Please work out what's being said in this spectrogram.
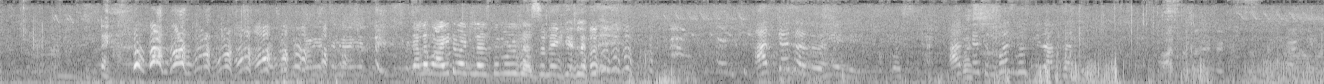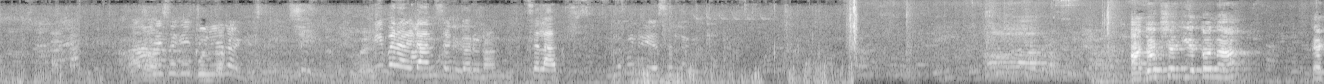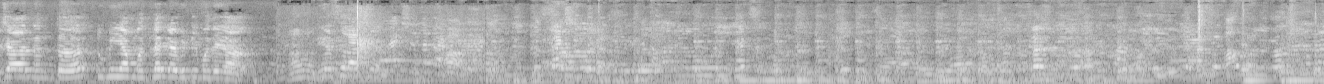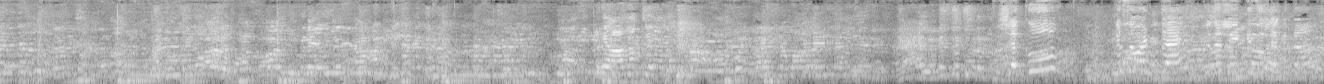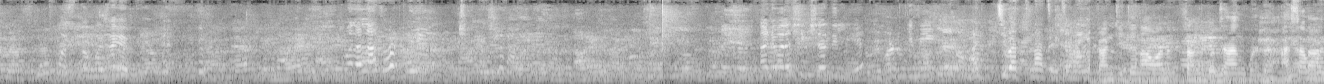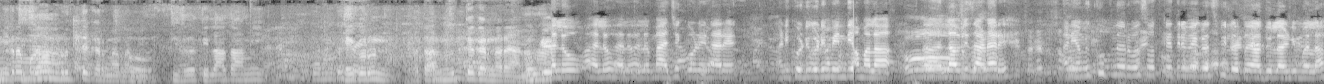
त्याला वाईट वाटलं असतं म्हणून असं नाही केलं. आज काय चालू आहे? बस. आज काय चालू? बस बस मी जात जाते. आज हे सगळे ज्युनियर आर्टिस्ट मी पण आले डान्स सेट करून. चला तुला पण रिहर्सल लागेल अधोक्षक येतो ना त्याच्यानंतर तुम्ही या मधल्या कॅव्हिटी मध्ये या. Rehearsal action. कसं वाटतंय? तुझ्या लेकीचं लग्न? खूप मस्त मजा येते. मला लाज वाटते. आणि मला शिक्षा दिली आहे की मी अजिबात नाचायचं नाही कांचीच्या नावानं चांग चांग भलं असा मंत्र म्हणून नृत्य करणार हो. आम्ही. तिचं तिला आता आम्ही हे आहे? करून आता नृत्य करणार आहे आम्ही. Hello hello hello hello. Magic कोण येणार आहे? आणि कोटी कोटी मेहंदी आम्हाला अं, लावली जाणार आहे. आणि आम्ही खूप नर्वस होत काहीतरी वेगळंच फील होतंय अदुला आणि मला.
